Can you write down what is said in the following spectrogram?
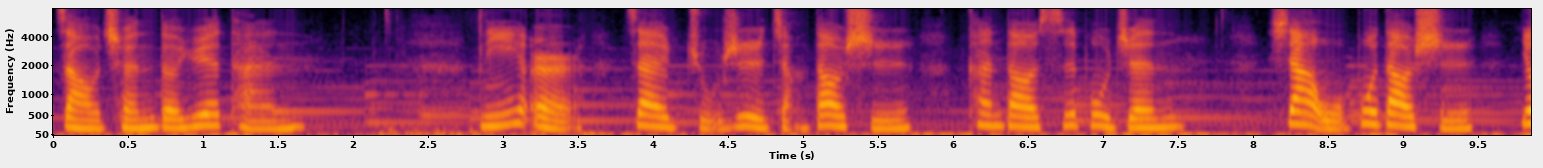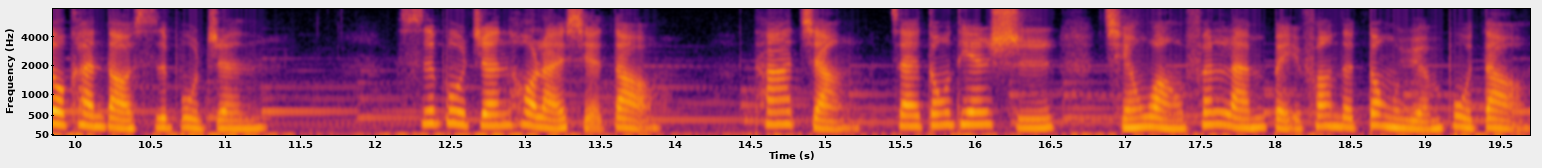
早晨的约谈。尼尔在主日讲道时看到斯布真，下午布道时又看到斯布真。斯布真后来写道：“他讲在冬天时前往芬兰北方的动员布道，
